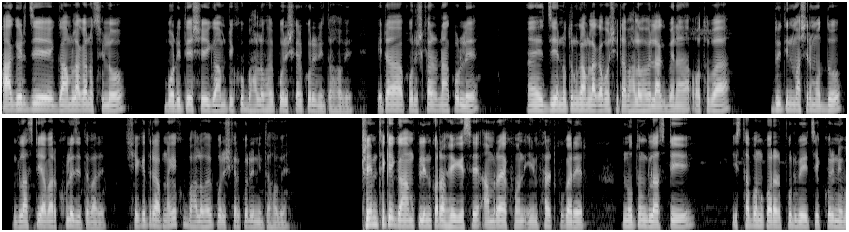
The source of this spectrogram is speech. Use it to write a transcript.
আগের যে গাম লাগানো ছিল বডিতে সেই গামটি খুব ভালোভাবে পরিষ্কার করে নিতে হবে। এটা পরিষ্কার না করলে যে নতুন গাম লাগাবো সেটা ভালোভাবে লাগবে না অথবা দুই তিন মাসের মধ্যে গ্লাসটি আবার খুলে যেতে পারে। সেক্ষেত্রে আপনাকে খুব ভালোভাবে পরিষ্কার করে নিতে হবে। ফ্রেম থেকে গাম ক্লিন করা হয়ে গেছে। আমরা এখন ইনফ্রারেড কুকারের নতুন গ্লাসটি স্থাপন করার পূর্বেই চেক করে নেব,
